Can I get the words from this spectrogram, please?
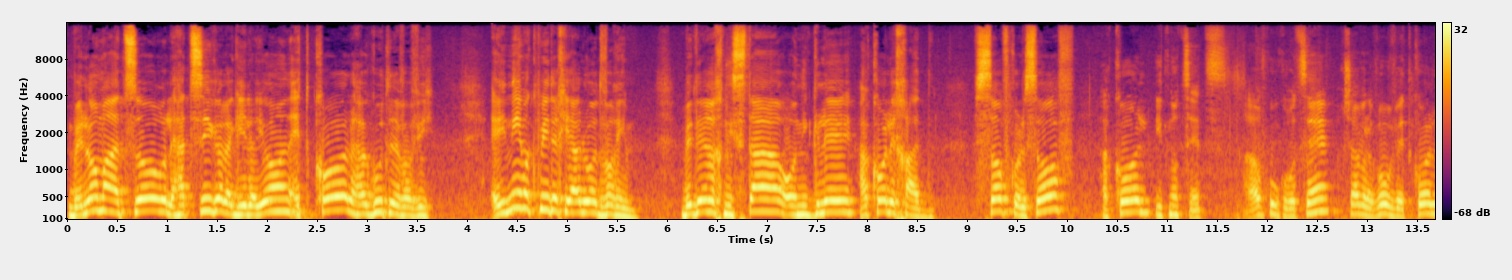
בלא מעצור להציג על הגיליון את כל הגות לבבי. איני מקפיד איך יעלו הדברים, בדרך נסתר או נגלה, הכל אחד. סוף כל סוף, הכל יתנוצץ. הרב קוק רוצה עכשיו לבוא ואת כל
